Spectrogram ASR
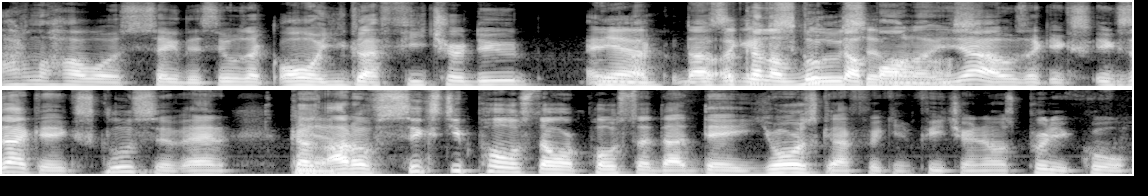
I don't know how I would say this. It was like, oh, you got featured, dude. And Yeah, like it that, was, I like, kind of looked up exclusive on it. Yeah, it was like ex- exactly exclusive, and because Yeah. out of sixty posts that were posted that day, yours got freaking featured, and it was pretty cool.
